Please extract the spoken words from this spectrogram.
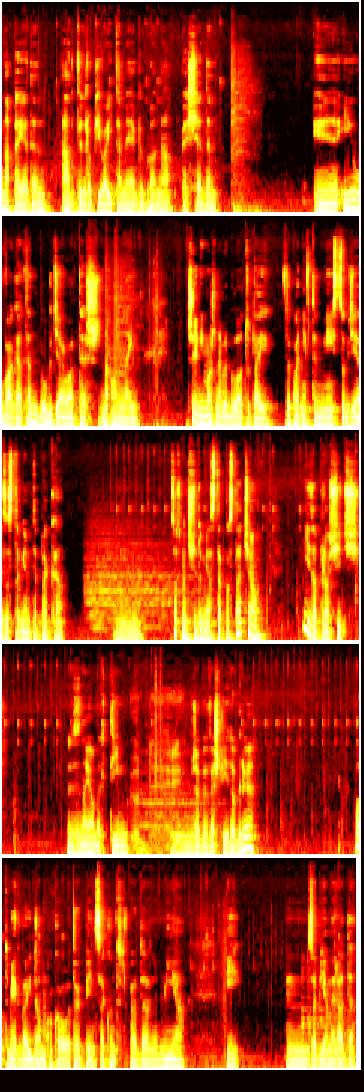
na P1, a wydropiła itemy jakby była na P7. I, I uwaga, ten bóg działa też na online. Czyli można by było tutaj, dokładnie w tym miejscu, gdzie ja zostawiłem TPK, mm, cofnąć się do miasta postacią i zaprosić znajomych team, mm, żeby weszli do gry. Po tym jak wejdą, około te 5 sekund prawda, mija i mm, zabijamy radę.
